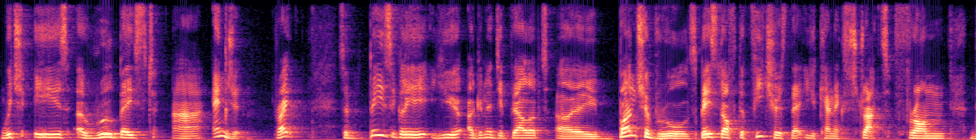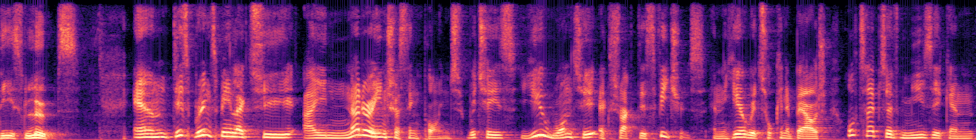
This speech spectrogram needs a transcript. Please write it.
which is a rule-based uh, engine, right? So basically, you are going to develop a bunch of rules based off the features that you can extract from these loops. And this brings me like to another interesting point, which is you want to extract these features. And here we're talking about all types of music and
